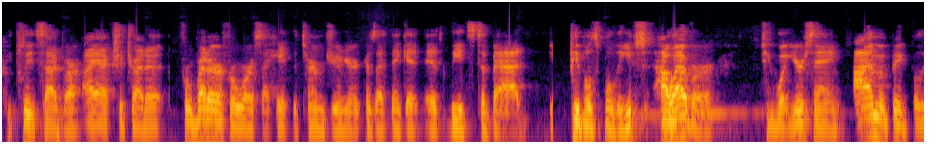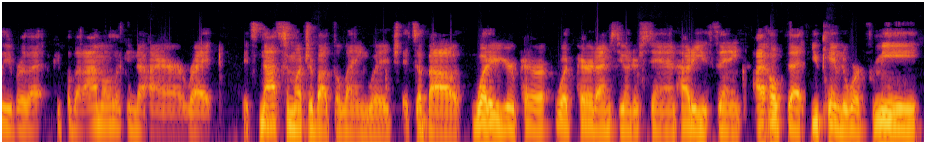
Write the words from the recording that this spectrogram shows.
complete sidebar. I actually try to, for better or for worse, I hate the term junior because I think it, it leads to bad people's beliefs. However, to what you're saying, I'm a big believer that people that I'm looking to hire, right? It's not so much about the language. It's about what are your par- what paradigms do you understand? How do you think? I hope that you came to work for me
